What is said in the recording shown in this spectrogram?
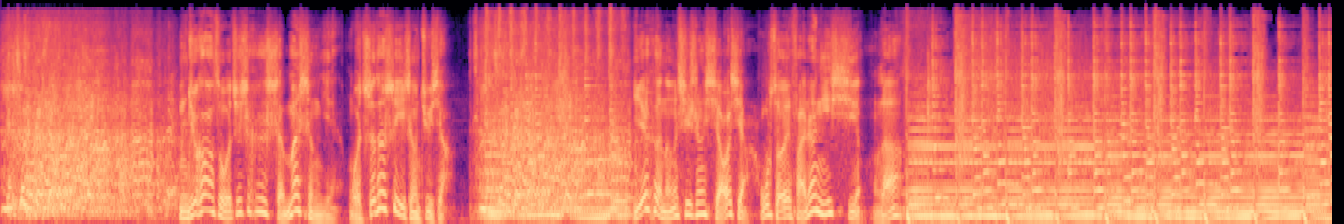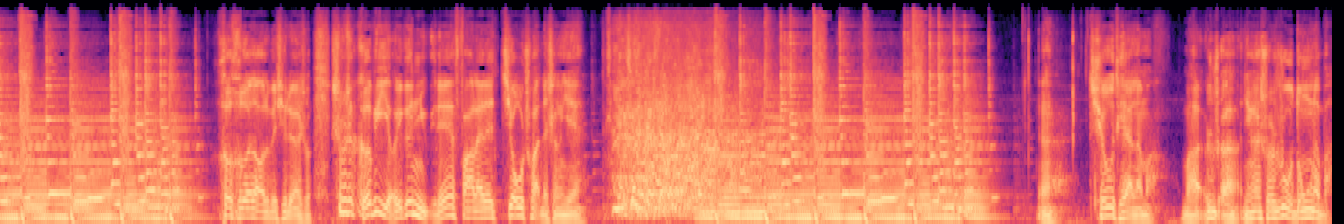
你就告诉我这是个什么声音？我知道是一声巨响，也可能是一声小响，无所谓，反正你醒了。呵呵，到了微信留言说，是不是隔壁有一个女的发来的娇喘的声音？秋天了嘛，完呃，应该说入冬了吧，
